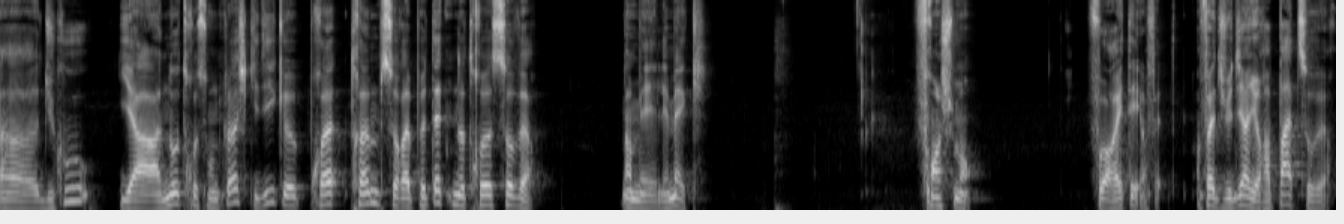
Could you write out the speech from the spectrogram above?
euh, du coup, il y a un autre son de cloche qui dit que Trump serait peut-être notre sauveur. Non mais les mecs, franchement, faut arrêter en fait. En fait, je veux dire, il y aura pas de sauveur.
